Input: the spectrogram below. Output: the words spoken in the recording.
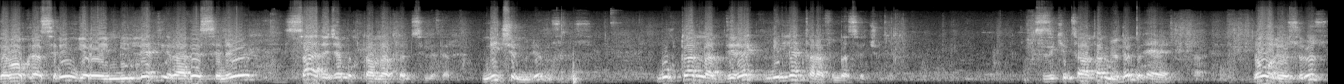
demokrasinin gereği millet iradesini sadece muhtarlar temsil eder. Niçin biliyor musunuz? Muhtarlar direkt millet tarafında seçiliyor. Sizi kimse atamıyor değil mi? Evet. Ne oluyorsunuz?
